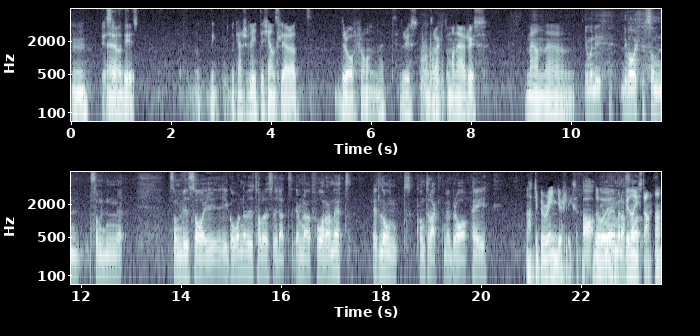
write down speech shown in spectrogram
Mm. Det är, ja, det, det, det kanske är lite känsligare att dra från ett ryskt kontrakt om man är ryss. Men... Eh... Jo men det, det var ju som, som, som vi sa i, igår när vi uttalades vid att jag menar får han ett, ett långt kontrakt med bra pay. Ja, typ Rangers liksom. Ja, Då jag menar, vill han ju stanna.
